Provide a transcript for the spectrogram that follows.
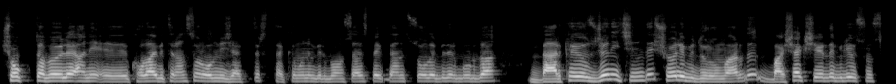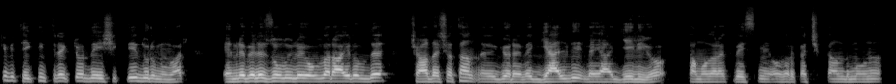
çok da böyle hani e, kolay bir transfer olmayacaktır. Takımının bir bonservis beklentisi olabilir burada. Berkay Özcan için de şöyle bir durum vardı. Başakşehir'de biliyorsunuz ki bir teknik direktör değişikliği durumu var. Emre Belezoğlu ile yollar ayrıldı. Çağdaş Atan e, göreve geldi veya geliyor. Tam olarak resmi olarak açıklandı mı onu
